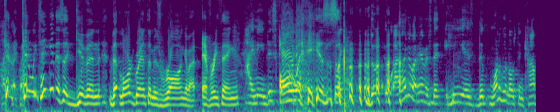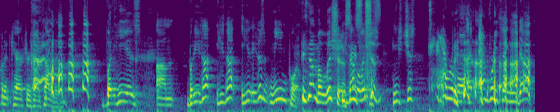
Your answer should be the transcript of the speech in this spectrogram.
quite, Can, quite, quite. can we take it as a given that Lord Grantham is wrong about everything? I mean, this guy. Always. Like, the, what I like about him is that he is the, one of the most incompetent characters on television. but he is, um, but he's not. He's not. He, he doesn't mean poorly. he's not malicious. He's not malicious. just- he's just terrible at everything he does.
